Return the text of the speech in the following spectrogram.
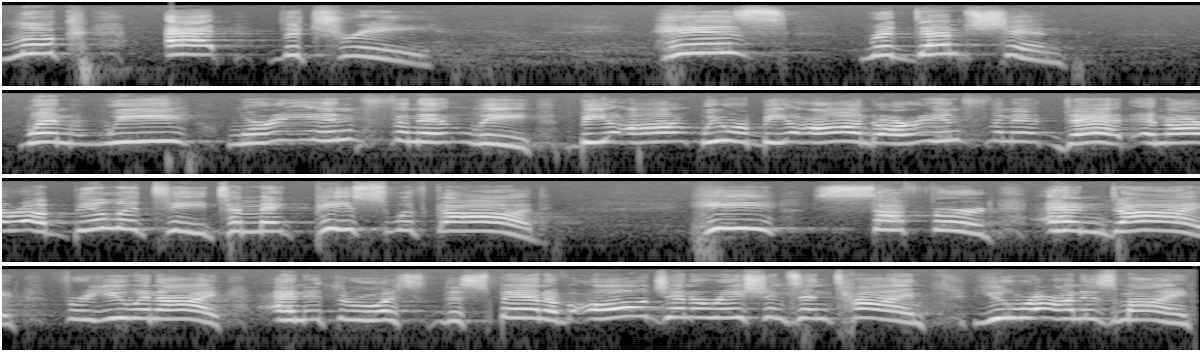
look at the tree. His redemption when we were infinitely beyond we were beyond our infinite debt and our ability to make peace with God. He suffered and died for you and I. And through the span of all generations in time, you were on his mind.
